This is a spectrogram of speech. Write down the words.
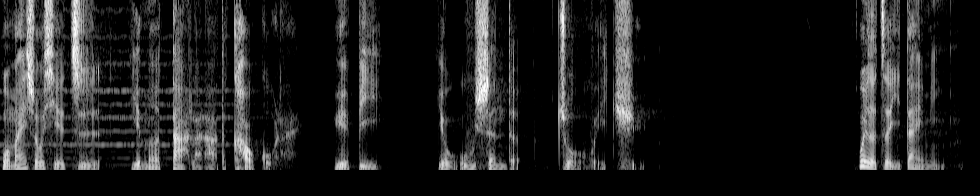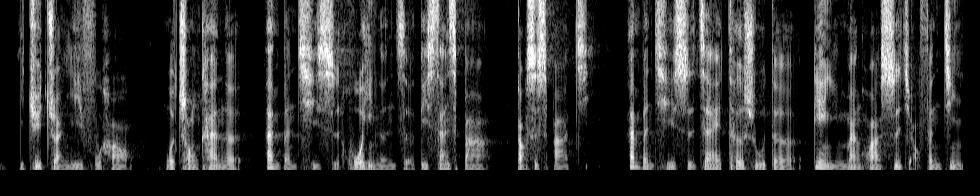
我埋手写字，阎妈大喇喇的靠过来，阅毕又无声的坐回去。为了这一袋米，一句转译符号，我重看了岸本齐史《火影忍者》第三十八。到四十八集，岸本齐史在特殊的电影漫画视角分镜，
